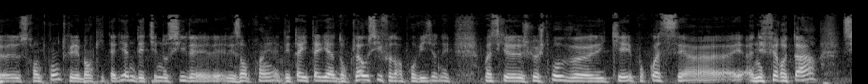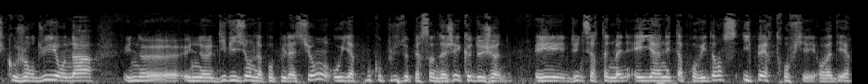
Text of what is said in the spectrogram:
euh, se rendre compte que les banques italiennes détiennent aussi les, emprunts d'État italiens. Donc là aussi, il faudra provisionner. Moi, ce que, je trouve euh, qui est pourquoi c'est un effet retard, c'est qu'aujourd'hui on a une, une division de la population où il y a beaucoup plus de personnes âgées que de jeunes. Et d'une certaine manière, et il y a un État-providence hypertrophié, on va dire.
